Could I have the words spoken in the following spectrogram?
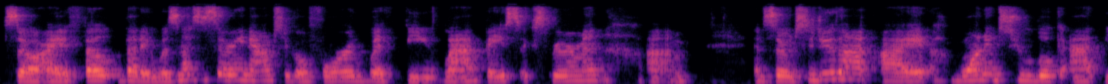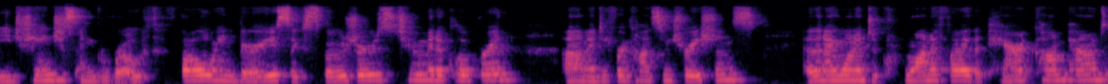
So I felt that it was necessary now to go forward with the lab-based experiment. Um, and so to do that, I wanted to look at the changes in growth following various exposures to imidacloprid um, at different concentrations. And then I wanted to quantify the parent compound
